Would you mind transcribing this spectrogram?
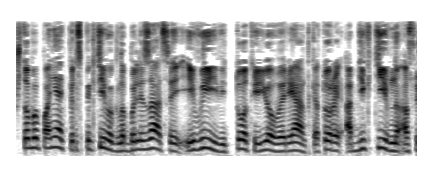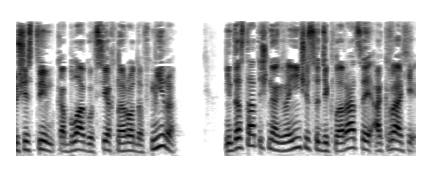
чтобы понять перспективы глобализации и выявить тот ее вариант, который объективно осуществим ко благу всех народов мира, недостаточно ограничиться декларацией о крахе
